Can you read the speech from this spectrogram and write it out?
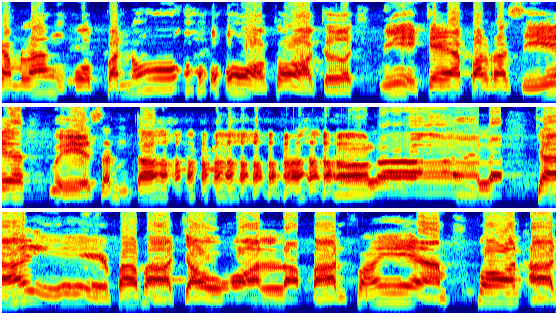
กำลังอุปโนก็เกิด มีแก่ปรสีเวสันตาลาลาใจพระบาทเจ้าอ่อนละปานไฟบอนอาจ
